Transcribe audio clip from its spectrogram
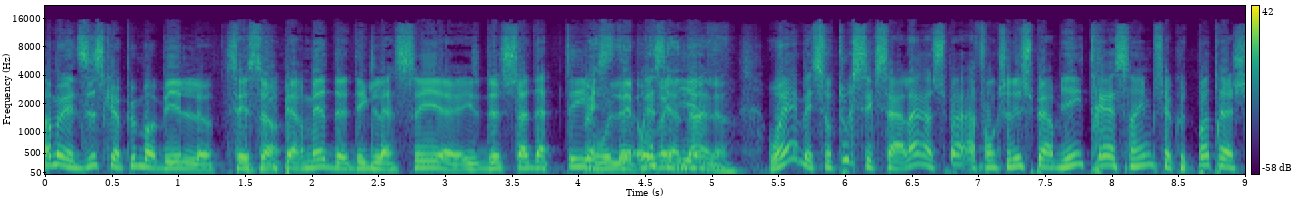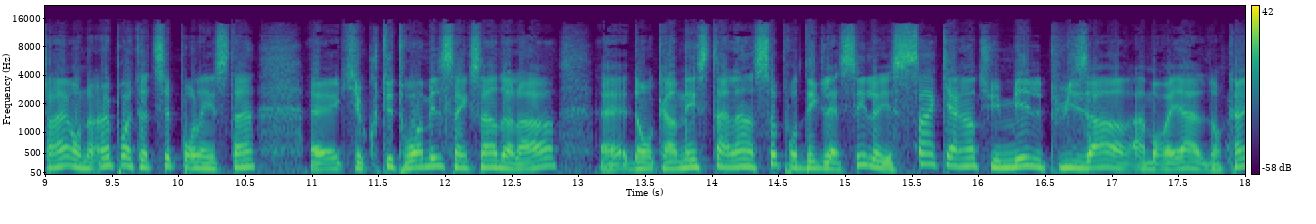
comme un disque un peu mobile. C'est ça. Qui permet de déglacer euh, et de s'adapter au, le, relief. Oui, mais surtout que c'est que ça a l'air à, fonctionner super bien, très simple, ça coûte pas très cher. On a un prototype pour l'instant euh, qui a coûté 3500 dollars. Euh, donc en installant ça pour déglacer, là, il y a 148 000 puisards à Montréal. Donc quand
